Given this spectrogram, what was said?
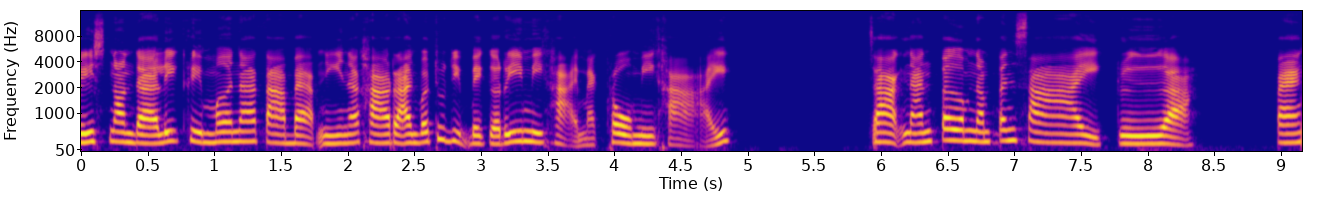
Rich Non Dairy Creamer หน้าตาแบบนี้นะคะ ร้านวัตถุดิบเบเกอรี่มีขาย แมคโครมีขาย จากนั้นเติมน้ำตาลทราย เกลือ แป้ง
